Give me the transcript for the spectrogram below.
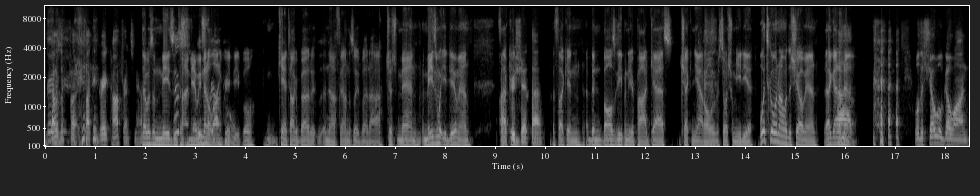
That was a fu- fucking great conference man That was amazing This time. Yeah, we met a lot really of great cool. people. Can't talk about it enough, honestly. But uh just man, amazing what you do, man. i appreciate that I fucking I've been balls deep into your podcast, checking you out all over social media. What's going on with the show, man? I gotta Uh, know. well, the show will go on.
